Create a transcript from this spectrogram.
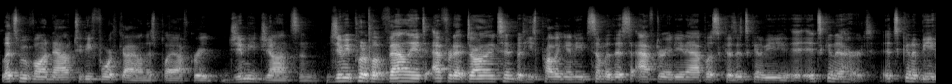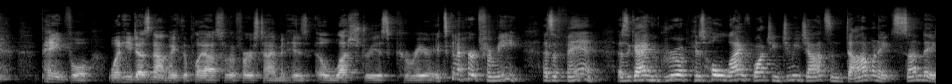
Let's move on now to the fourth guy on this playoff grid, Jimmie Johnson. Jimmie put up a valiant effort at Darlington, but he's probably going to need some of this after Indianapolis because it's going to be, it's going to hurt. It's going to be painful when he does not make the playoffs for the first time in his illustrious career. It's going to hurt for me as a fan, as a guy who grew up his whole life watching Jimmie Johnson dominate Sunday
